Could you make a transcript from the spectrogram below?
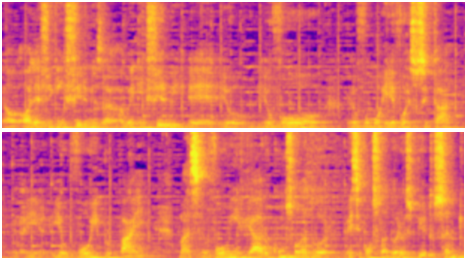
olha, fiquem firmes, aguentem firme, eu, eu, vou, eu vou morrer, vou ressuscitar e eu vou ir para o Pai, mas eu vou enviar o Consolador. Esse Consolador é o Espírito Santo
